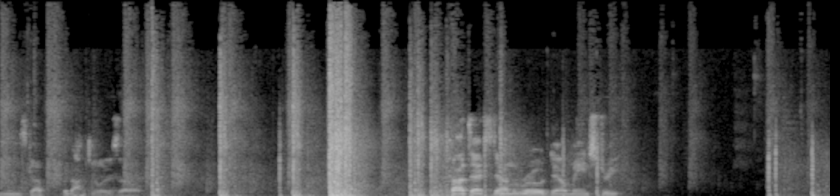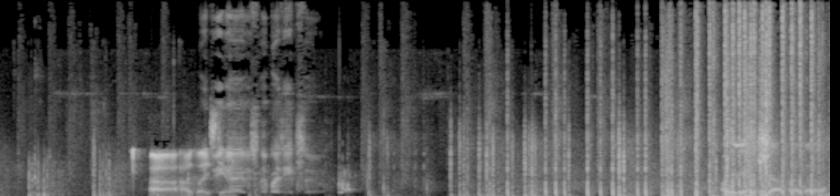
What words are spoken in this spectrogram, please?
He's got binoculars out. Contacts down the road, down Main Street. Uh, how's Lice doing? Oh, we're getting shot by the um,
